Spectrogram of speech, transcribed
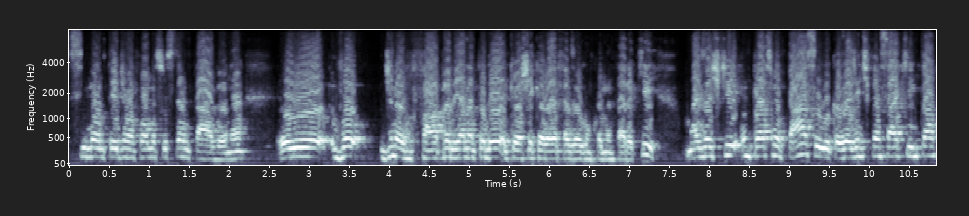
se manter de uma forma sustentável, né? Eu vou, de novo, falar para a Liana poder, que eu achei que ela ia fazer algum comentário aqui, mas acho que um próximo passo, Lucas, é a gente pensar aqui, então,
